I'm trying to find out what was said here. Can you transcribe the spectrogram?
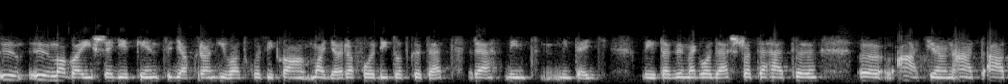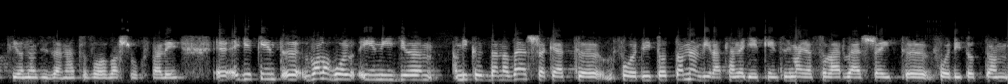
ő, ő maga is egyébként gyakran hivatkozik a magyarra fordított kötetre, mint, mint egy létező megoldásra, tehát átjön, át, átjön az üzenet az olvasók felé. Egyébként valahol én így, miközben a verseket fordítottam, nem véletlen egyébként, hogy Maja Szolár verseit fordítottam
